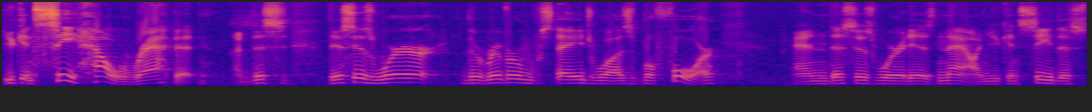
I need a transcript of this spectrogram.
you can see how rapid this, this is where the river stage was before, and this is where it is now. And you can see this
